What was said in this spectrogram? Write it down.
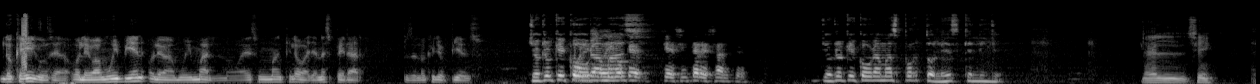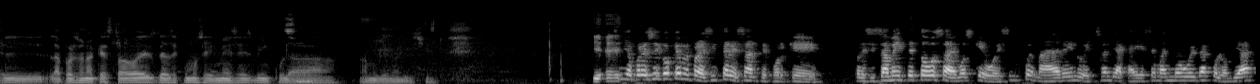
lo que digo, o sea, o le va muy bien o le va muy mal, no es un man que lo vayan a esperar, pues es lo que yo pienso. Yo creo que cobra más. Que, es interesante. Yo creo que cobra más por Toles que Lillo. El, sí, el, la persona que ha estado desde hace como seis meses vinculada a Millonarios. Eh, yo por eso digo que me parece interesante, porque precisamente todos sabemos que o ese hijo de madre lo echan de acá y ese man no vuelve a Colombia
